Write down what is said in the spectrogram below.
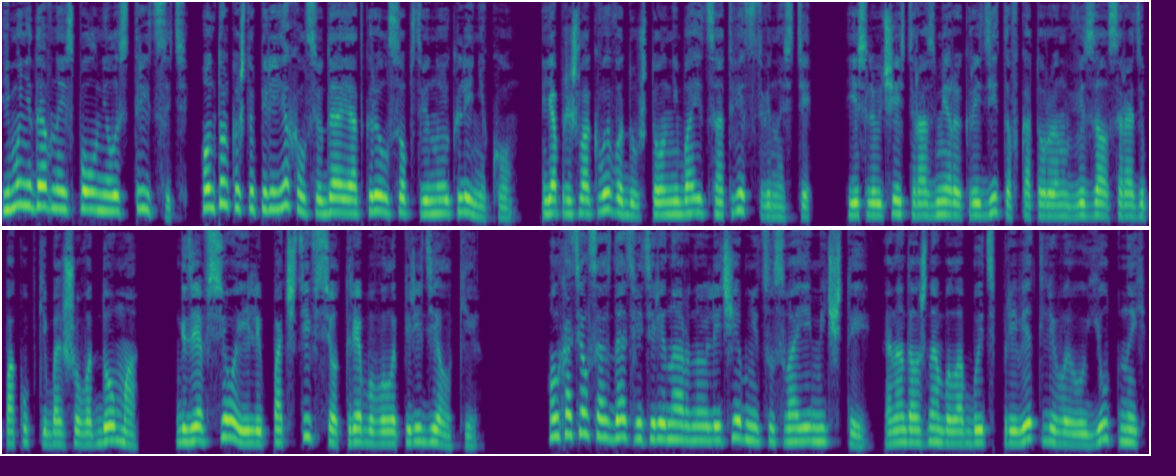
Ему недавно исполнилось 30. Он только что переехал сюда и открыл собственную клинику. Я пришла к выводу, что он не боится ответственности, если учесть размеры кредитов, которые он ввязался ради покупки большого дома, где все или почти все требовало переделки. Он хотел создать ветеринарную лечебницу своей мечты. Она должна была быть приветливой, уютной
